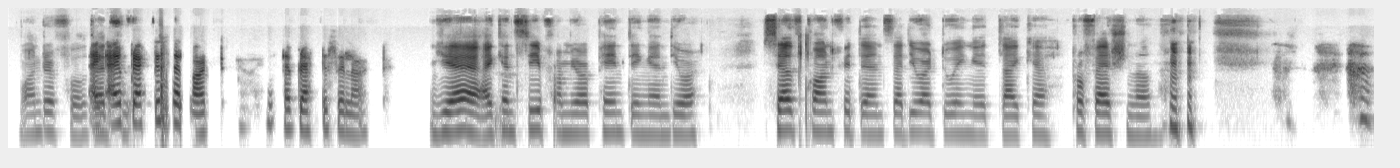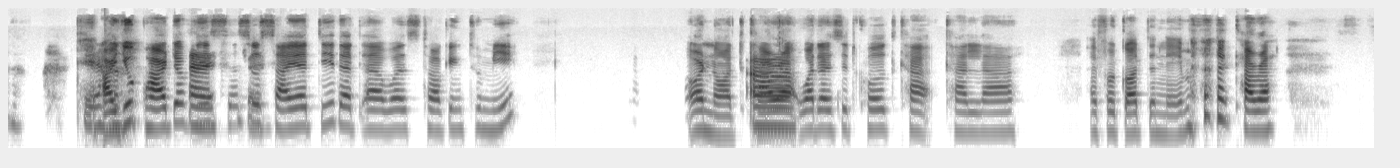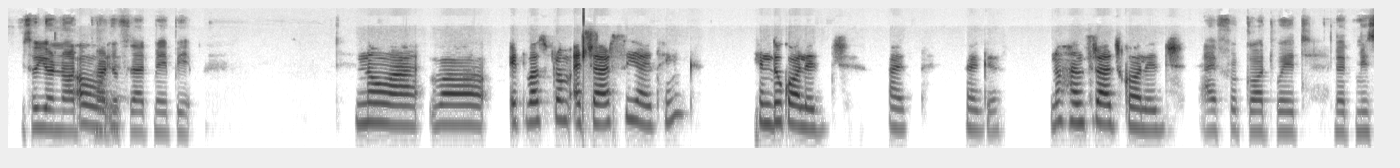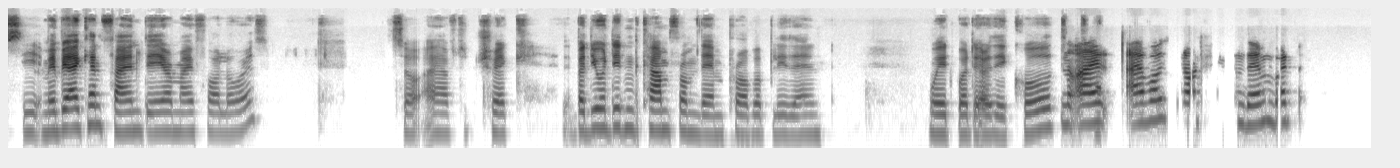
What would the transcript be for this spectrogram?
Wonderful. I I practice a lot. I practice a lot. yeah, I can see from your painting and your self confidence that you are doing it like a professional. Are you part of this uh, society that uh, was talking to me or not? Uh, Kara, what is it called? Ka- Kala, I forgot the name. Kara. So you're not oh, part of that, maybe. no, I, well, it was from HRC, I think. Hindu College, I, I guess. No, Hansraj College. I forgot. Wait, let me see. Maybe I can find they are my followers. So I have to check. But you didn't come from them, probably then. Wait, what are they called? No, I, I was not from them, but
